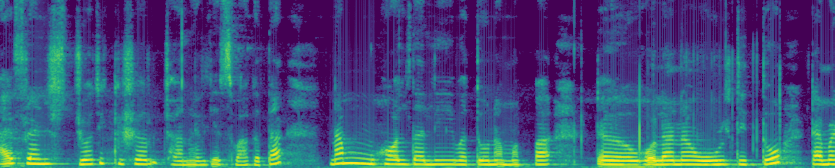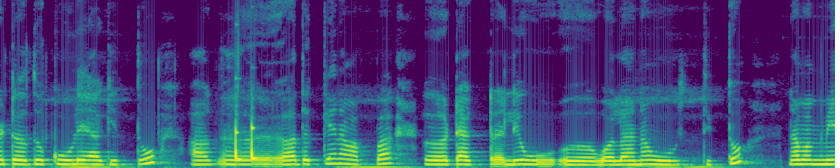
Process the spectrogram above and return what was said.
ಹಾಯ್ ಫ್ರೆಂಡ್ಸ್ ಜ್ಯೋತಿ ಕಿಶೋರ್ ಚಾನಲ್ಗೆ ಸ್ವಾಗತ. ನಮ್ಮ ಹೊಲದಲ್ಲಿ ಇವತ್ತು ನಮ್ಮಪ್ಪ ಹೊಲನ ಉಳ್ತಿತ್ತು, ಟೊಮೆಟೊದು ಕೂಳೆ ಆಗಿತ್ತು. ಆಗ ಅದಕ್ಕೆ ನಮ್ಮಪ್ಪ ಟ್ಯಾಕ್ಟ್ರಲ್ಲಿ ಹೊಲನ ಉಳ್ತಿತ್ತು. ನಮ್ಮ ಮಮ್ಮಿ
